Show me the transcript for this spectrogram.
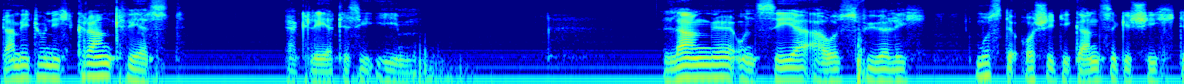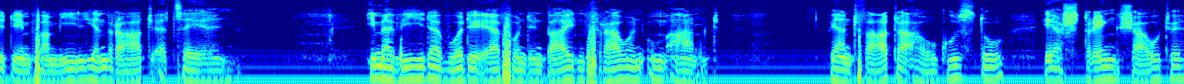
damit du nicht krank wirst, erklärte sie ihm. Lange und sehr ausführlich musste Oschi die ganze Geschichte dem Familienrat erzählen. Immer wieder wurde er von den beiden Frauen umarmt, während Vater Augusto eher streng schaute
